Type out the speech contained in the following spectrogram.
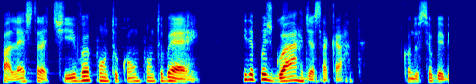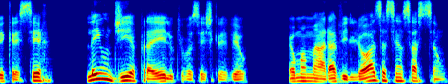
palestrativa.com.br. E depois guarde essa carta. Quando o seu bebê crescer, leia um dia para ele o que você escreveu. É uma maravilhosa sensação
